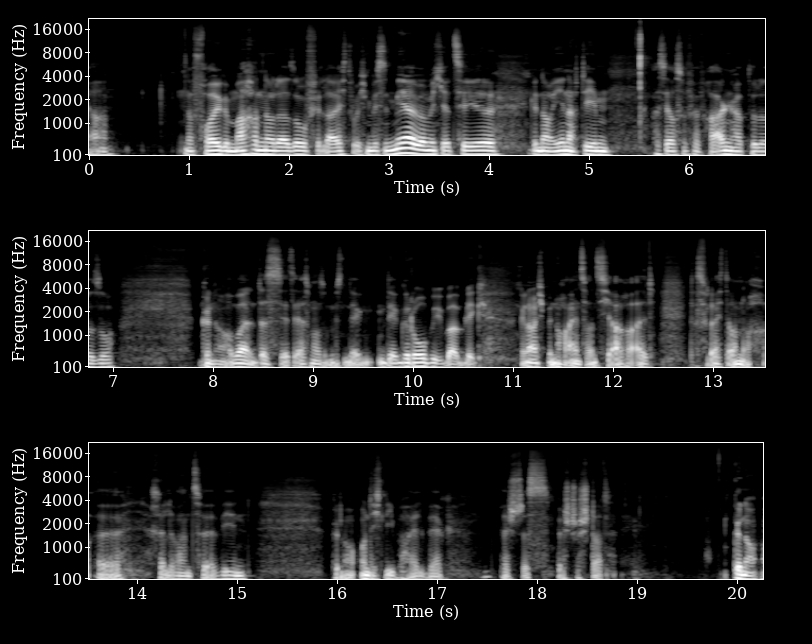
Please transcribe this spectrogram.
ja, eine Folge machen oder so, vielleicht, wo ich ein bisschen mehr über mich erzähle. Genau, je nachdem, was ihr auch so für Fragen habt oder so. Genau, aber das ist jetzt erstmal so ein bisschen der, der grobe Überblick. Genau, ich bin noch 21 Jahre alt. Das vielleicht auch noch äh, relevant zu erwähnen. Genau, und ich liebe Heidelberg. Bestes, beste Stadt. Ey. Genau.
